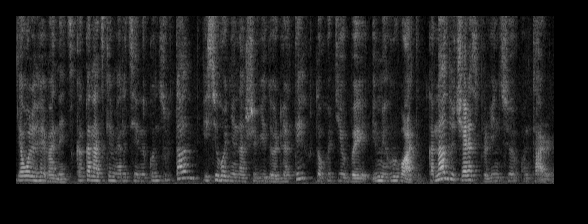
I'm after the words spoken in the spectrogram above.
Я Ольга Іваницька, канадський імміграційний консультант. І сьогодні наше відео для тих, хто хотів би іммігрувати в Канаду через провінцію Онтаріо.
